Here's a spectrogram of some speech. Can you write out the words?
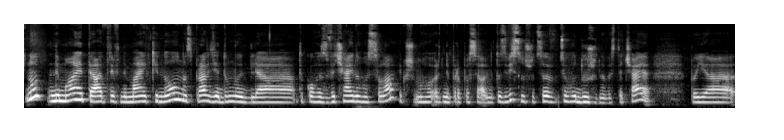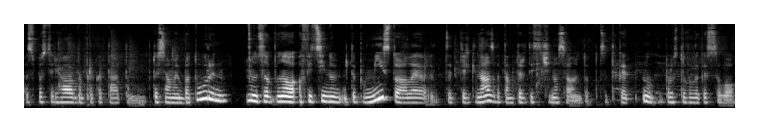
Ну, немає театрів, немає кіно. Насправді, я думаю, для такого звичайного села, якщо ми говоримо про поселення, то звісно, що це цього дуже не вистачає. Бо я спостерігала, наприклад, там той самий Батурин. Ну, це воно офіційно типу місто, але це тільки назва там три тисячі населення. Тобто це таке ну просто велике село.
